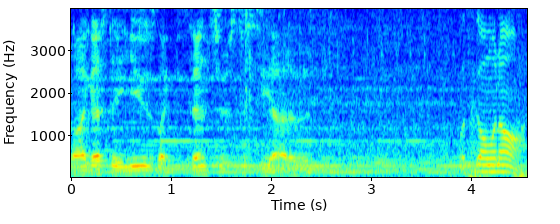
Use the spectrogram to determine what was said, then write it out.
Well, I guess they use like sensors to see out of it. What's going on?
